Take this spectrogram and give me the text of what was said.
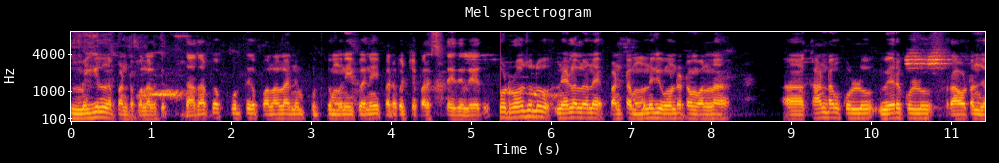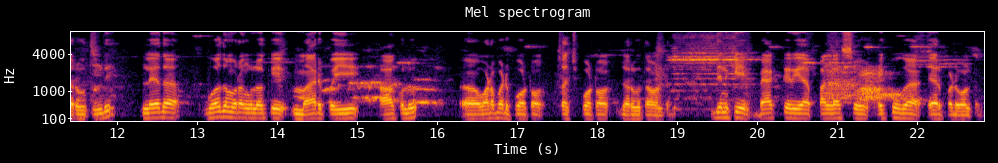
మిగిలిన పంట పొలాలకి దాదాపుగా పూర్తిగా పొలాలన్నీ పూర్తిగా మునిగిపోయినాయి పనికొచ్చే పరిస్థితి అయితే లేదు. మూడు రోజులు నీళ్ళలోనే పంట మునిగి ఉండటం వలన కాండం కుళ్ళు వేరుకుళ్ళు రావటం జరుగుతుంది. లేదా గోధుమ రంగులోకి మారిపోయి ఆకులు వడబడిపోవటం చచ్చిపోవటం జరుగుతూ ఉంటుంది. దీనికి బ్యాక్టీరియా ఫంగస్ ఎక్కువగా ఏర్పడి ఉంటుంది.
